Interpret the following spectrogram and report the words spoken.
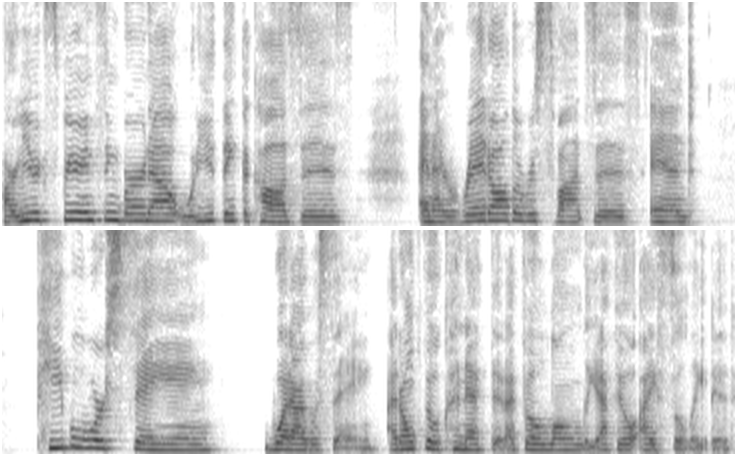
are you experiencing burnout? What do you think the cause is? And i read all the responses and people were saying what i was saying. I don't feel connected. I feel lonely. I feel isolated.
